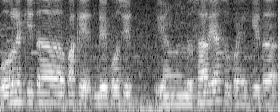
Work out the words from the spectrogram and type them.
Boleh kita pakai deposit yang besar ya supaya kita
